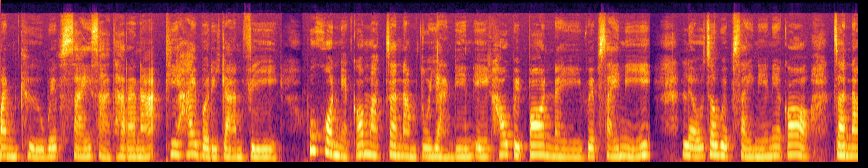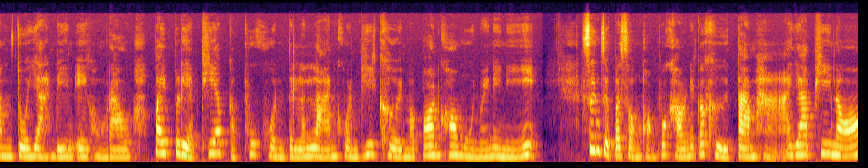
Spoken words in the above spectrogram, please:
มันคือเว็บไซต์สาธารณะที่ให้บริการฟรี ผู้คนเนี่ยก็มักจะนำตัวอย่าง DNA เข้าไปป้อนในเว็บไซต์นี้ แล้วจ้าเว็บไซต์นี้เนี่ยก็จะนำตัวอย่าง DNA ของเราไปเปรียบเทียบกับผู้คนเป็นล้านๆคนที่เคยมาป้อนข้อมูลไว้ในนี้ซึ่งจุดประสงค์ของพวกเขาเนี่ยก็คือตามหาญาติพี่น้อง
